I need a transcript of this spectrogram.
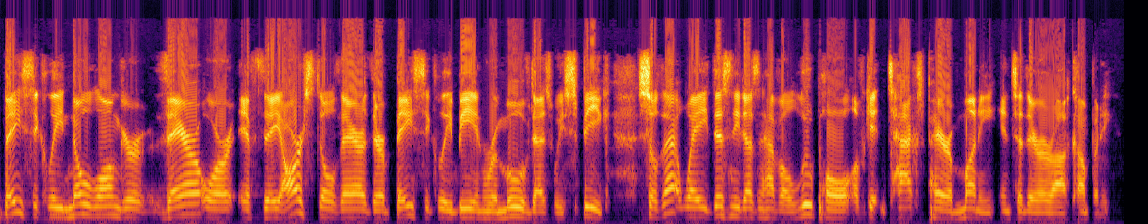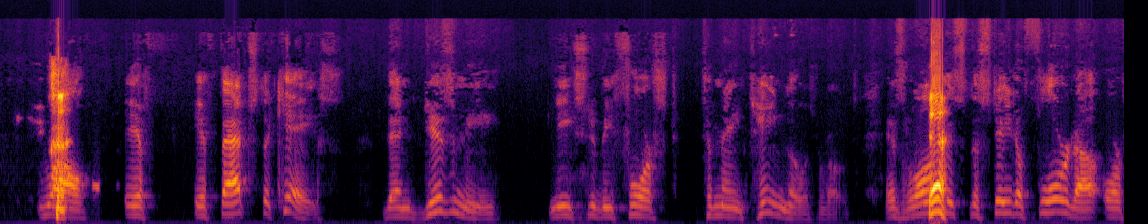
basically no longer there, or if they are still there, they're basically being removed as we speak. So that way, Disney doesn't have a loophole of getting taxpayer money into their uh, company. Well, if if that's the case, then Disney needs to be forced to maintain those roads. As long yeah. as the state of Florida or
